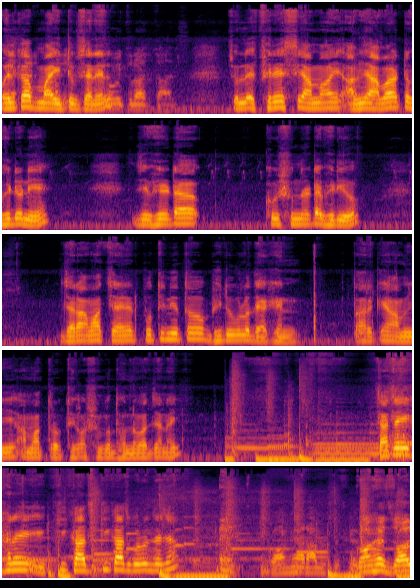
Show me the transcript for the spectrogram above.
ওয়েলকাম মাই ইউটিউব চ্যানেল চলে ফিরে এসেছি আমায়, আমি আবার একটা ভিডিও নিয়ে। যে ভিডিওটা খুব সুন্দর একটা ভিডিও যারা আমার চ্যানেলের প্রতিনিয়ত ভিডিওগুলো দেখেন তারকে আমি আমার তরফ থেকে অসংখ্য ধন্যবাদ জানাই। চাচা, এখানে কি কাজ কি কাজ করবেন চাচা? গমের জল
